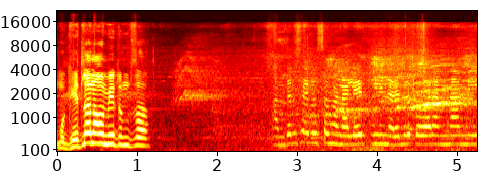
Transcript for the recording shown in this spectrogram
मग घेतलं नाव मी तुमचं? आमदार साहेब असं म्हणाले की नरेंद्र पवारांना मी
